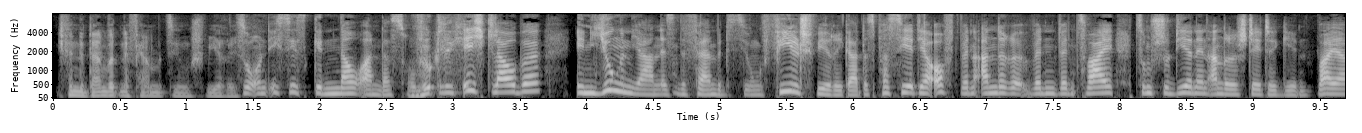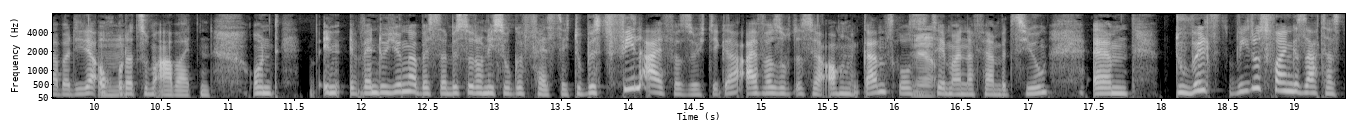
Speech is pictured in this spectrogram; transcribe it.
ich finde, dann wird eine Fernbeziehung schwierig. So, und ich sehe es genau andersrum. Wirklich? Ich glaube, in jungen Jahren ist eine Fernbeziehung viel schwieriger. Das passiert ja oft, wenn andere, wenn, wenn zwei zum Studieren in andere Städte gehen. War ja bei dir auch, mhm. oder zum Arbeiten. Und in, wenn du jünger bist, dann bist du noch nicht so gefestigt. Du bist viel eifersüchtiger. Eifersucht ist ja auch ein ganz großes ja. Thema in der Fernbeziehung. Ähm, du willst, wie du es vorhin gesagt hast,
